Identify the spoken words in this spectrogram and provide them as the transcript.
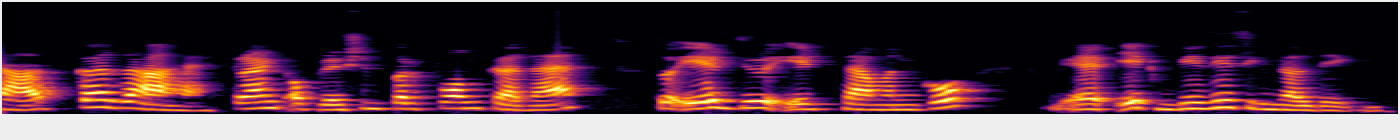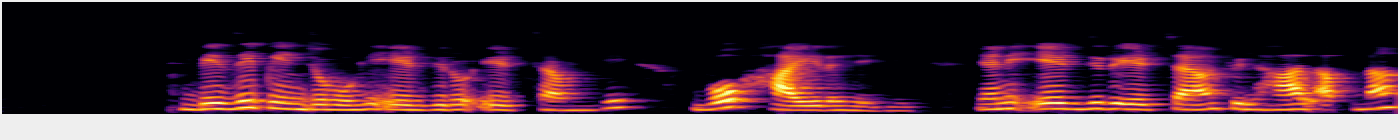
टास्क कर रहा है करंट ऑपरेशन परफॉर्म कर रहा है। तो 8087 को एक बिज़ी सिग्नल देगी। बिज़ी पिन जो होगी 8087 की वो हाई रहेगी। यानी 8087 फ़िलहाल अपना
